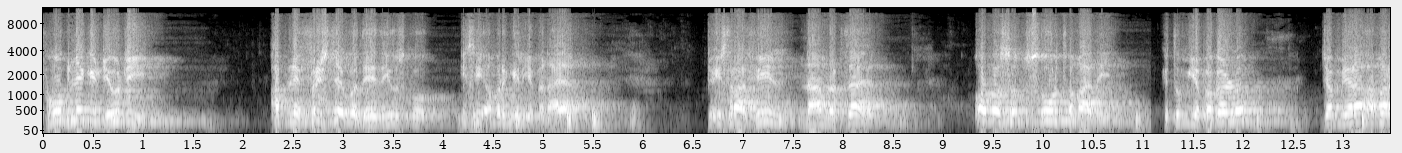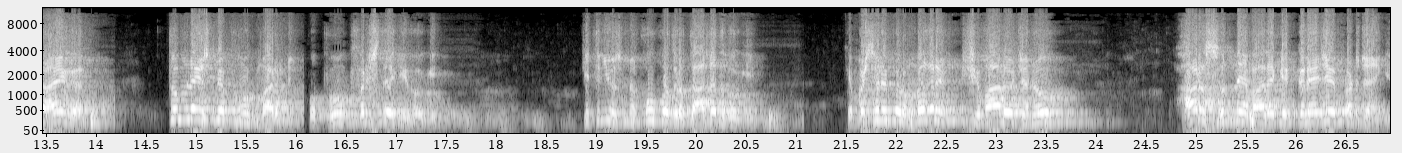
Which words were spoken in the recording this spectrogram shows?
پھونکنے کی ڈیوٹی اپنے فرشتے کو دے دی، اس کو اسی امر کے لیے بنایا جو اسرافیل نام رکھتا ہے، اور وہ سور تھما دی کہ تم یہ پکڑ لو، جب میرا امر آئے گا تم نے اس میں پھونک مارنی۔ وہ پھونک فرشتے کی ہوگی۔ کتنی اس میں قوت اور طاقت ہوگی کہ مشرق اور مغرب، شمال و جنوب، ہر سننے والے کے کلیجے پھٹ جائیں گے۔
